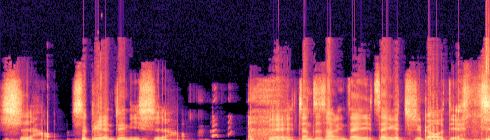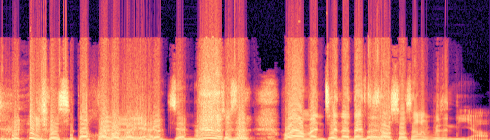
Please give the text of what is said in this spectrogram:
示好，是别人对你示好。对，这样至少你在在一个制高点，就是当坏会不会也很贱呢？就是会啊，蛮贱的，但至对少受伤的不是你啊。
